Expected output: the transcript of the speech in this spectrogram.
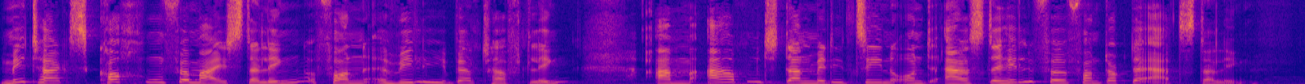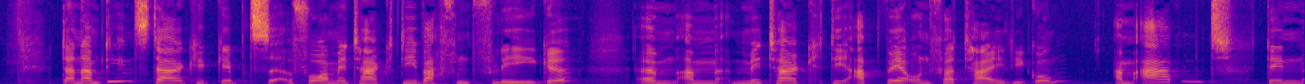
Mittags Kochen für Meisterling von Willi Wirtschaftling. Am Abend dann Medizin und Erste Hilfe von Dr. Ärzterling. Dann am Dienstag gibt es Vormittag die Waffenpflege, ähm, am Mittag die Abwehr und Verteidigung, am Abend den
